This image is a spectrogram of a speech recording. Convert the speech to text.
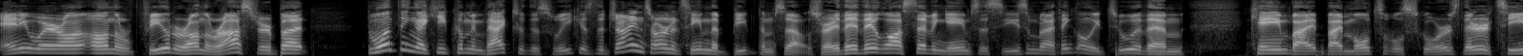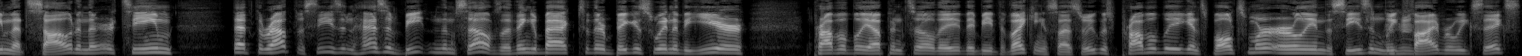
anywhere on, on the field or on the roster. But the one thing I keep coming back to this week is the Giants aren't a team that beat themselves, right? They, they lost seven games this season, but I think only two of them came by, by multiple scores. They're a team that's solid, and they're a team that throughout the season hasn't beaten themselves. I think back to their biggest win of the year, probably up until they, they beat the Vikings last week, was probably against Baltimore early in the season, week mm-hmm. five or week six.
